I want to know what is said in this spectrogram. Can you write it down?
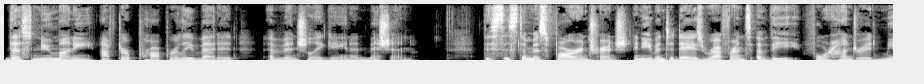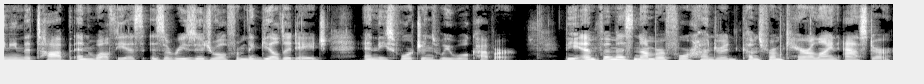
Thus, new money, after properly vetted, eventually gain admission. The system is far entrenched, and even today's reference of the 400, meaning the top and wealthiest, is a residual from the Gilded Age and these fortunes we will cover. The infamous number 400 comes from Caroline Astor,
